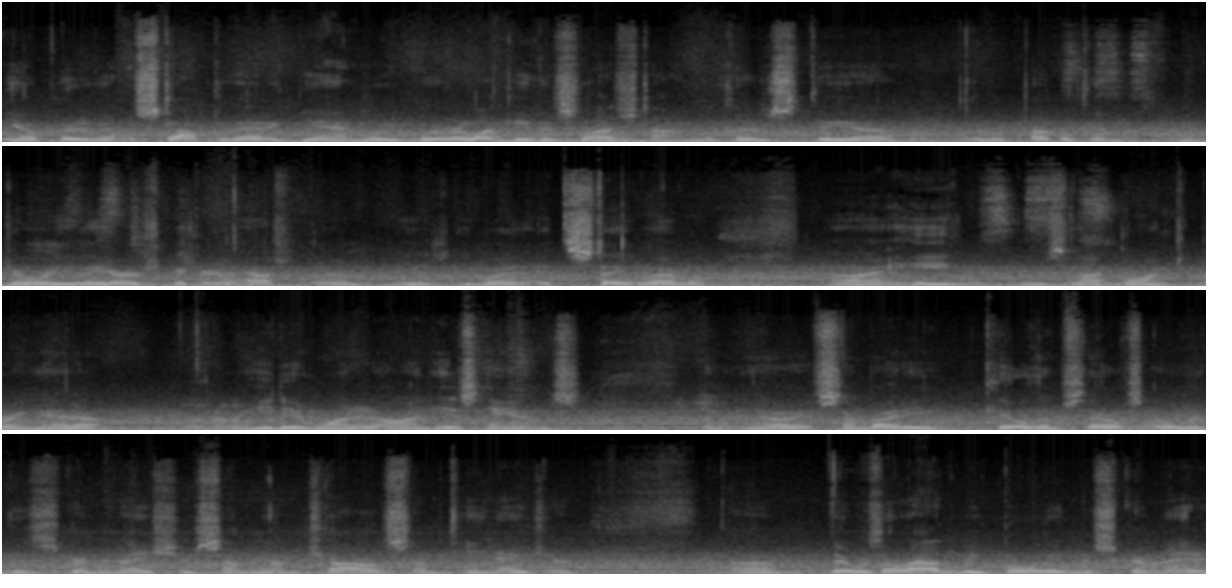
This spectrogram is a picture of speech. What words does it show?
you know put a stop to that again. We, we were lucky this last time because the uh, the Republican majority leader or Speaker of the House uh, he was at the state level. Uh, he was not going to bring that up. I mean, he didn't want it on his hands. You know, if somebody killed themselves over discrimination, some young child, some teenager, um, that was allowed to be bullied and discriminated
